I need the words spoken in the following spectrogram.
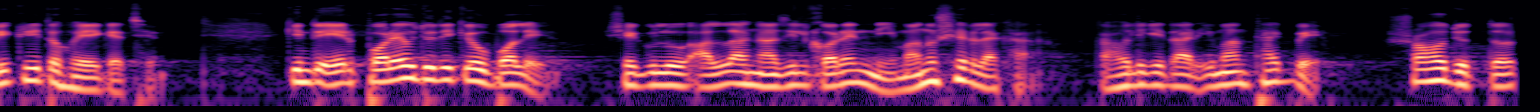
বিকৃত হয়ে গেছে। কিন্তু এরপরেও যদি কেউ বলে, সেগুলো আল্লাহ নাজিল করেননি, মানুষের লেখা তাহলে কি তার ইমান থাকবে? সহজ উত্তর,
